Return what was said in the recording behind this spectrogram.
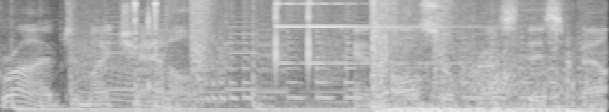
subscribe to my channel. And also press this bell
